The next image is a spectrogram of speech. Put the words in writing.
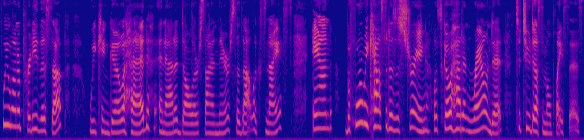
If we want to pretty this up, we can go ahead and add a dollar sign there so that looks nice. And before we cast it as a string, let's go ahead and round it to two decimal places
